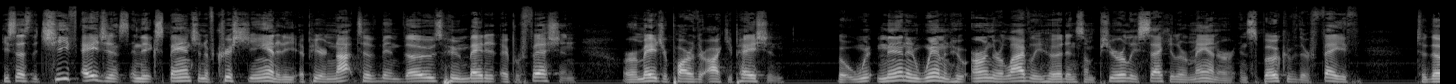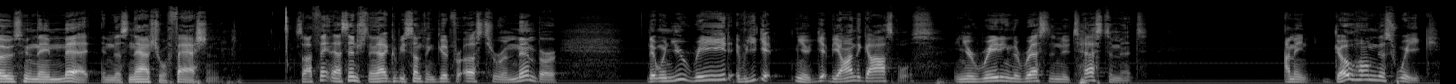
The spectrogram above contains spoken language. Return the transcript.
He says the chief agents in the expansion of Christianity appear not to have been those who made it a profession or a major part of their occupation, but w- men and women who earned their livelihood in some purely secular manner and spoke of their faith to those whom they met in this natural fashion. So I think that's interesting. That could be something good for us to remember that when you read, if you get, you know, get beyond the Gospels and you're reading the rest of the New Testament, I mean, go home this week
